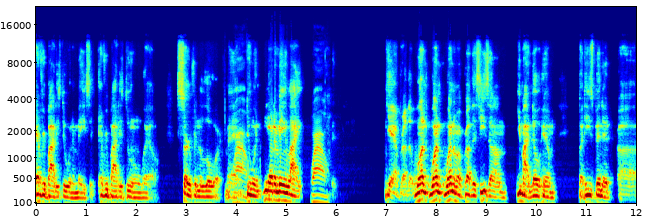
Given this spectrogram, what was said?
Everybody's doing amazing. Everybody's doing well, serving the Lord, man. Wow. Doing, you know what I mean? Like, Wow. yeah, brother. One, one, one of my brothers. He's um, you might know him, but he's been at uh,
